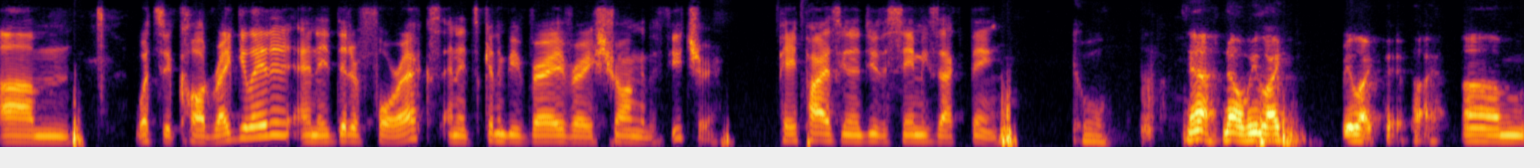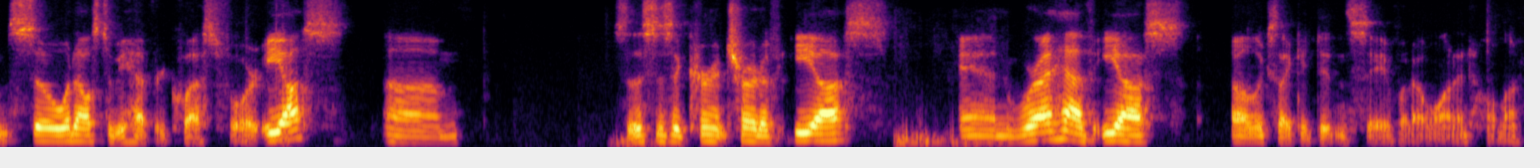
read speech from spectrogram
um, what's it called regulated, and they did a 4x, and it's going to be very, very strong in the future. PayPie is going to do the same exact thing. Cool. Yeah, no, we like we like PayPie. Um, so what else do we have requests for? EOS. Um, so this is a current chart of EOS, and where I have EOS, oh, it looks like it didn't save what I wanted. Hold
